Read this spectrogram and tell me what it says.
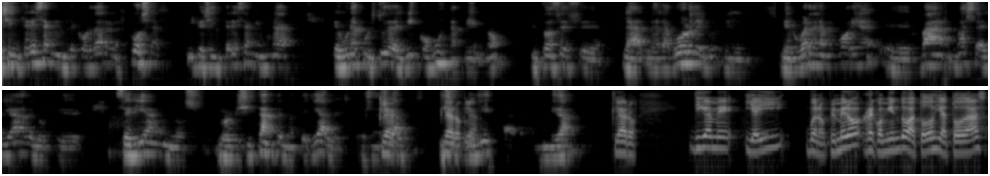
se interesan en recordar las cosas y que se interesan en una, en una cultura del bien común también. ¿no? Entonces, eh, la, la, labor del, del, lugar de la memoria eh, va más allá de lo que serían los, los visitantes materiales, Claro, claro, claro. Claro. Dígame, y ahí, bueno, primero recomiendo a todos y a todas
